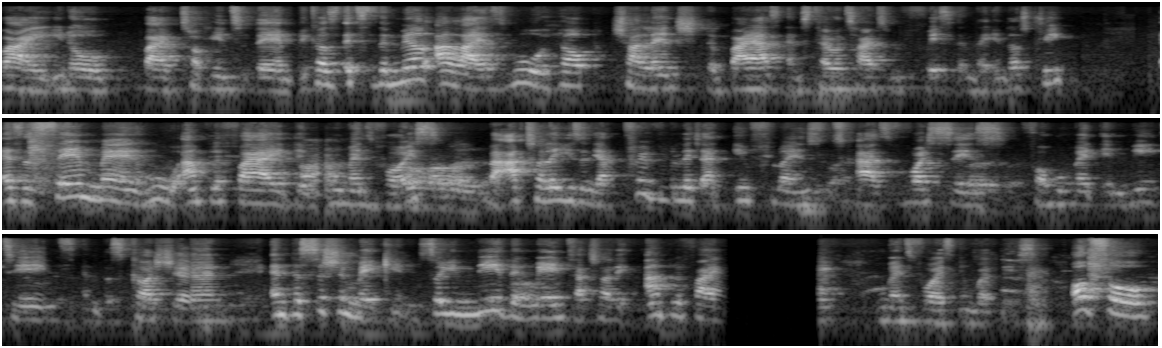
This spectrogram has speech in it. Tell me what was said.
by, you know, by talking to them because it's the male allies who will help challenge the bias and stereotypes we face in the industry. It's the same men who amplify the ah. woman's voice ah. by actually using their privilege and influence as voices for women in meetings and discussion and decision making. So you need the men to actually amplify women's voice in workplace. Also,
